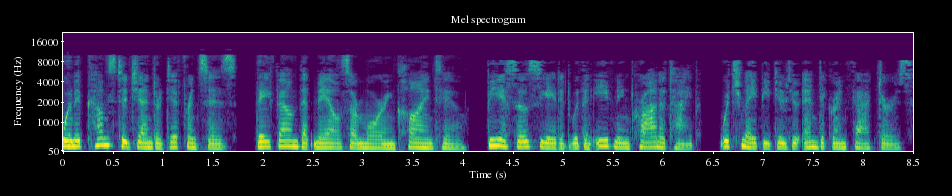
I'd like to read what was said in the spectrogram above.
When it comes to gender differences, they found that males are more inclined to be associated with an evening chronotype, which may be due to endocrine factors.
